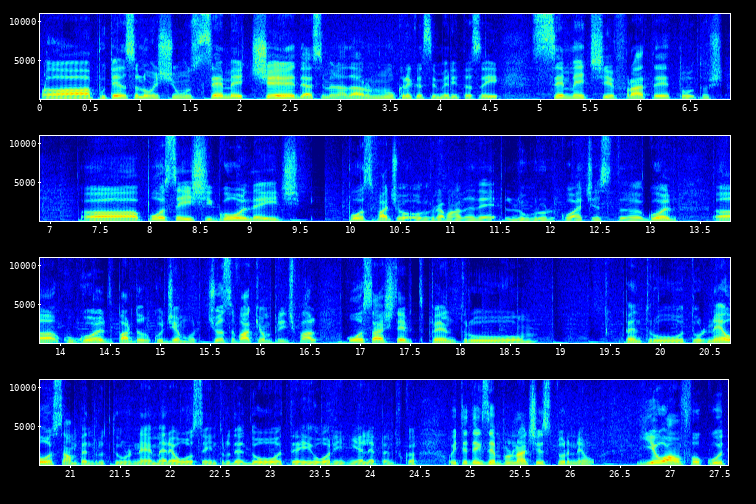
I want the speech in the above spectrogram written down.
Uh, putem să luăm și un SMC de asemenea, dar nu cred că se merită să iei SMC, frate, totuși. Uh, poți să iei și gold de aici, poți să faci o, o grămadă de lucruri cu acest uh, gold. Uh, cu gold, pardon, cu gemuri. Ce o să fac eu în principal? O să aștept pentru pentru turneu, o să am pentru turnee mereu o să intru de 2-3 ori în ele pentru că, uite, de exemplu în acest turneu, uh, eu am făcut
